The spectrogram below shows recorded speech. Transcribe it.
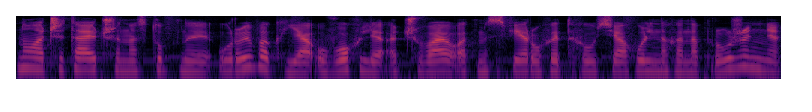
Ну а чытаючы наступны урывак я ўвогуле адчуваю атмасферу гэтага ўсеагульнага напружання,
